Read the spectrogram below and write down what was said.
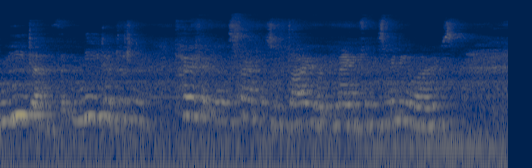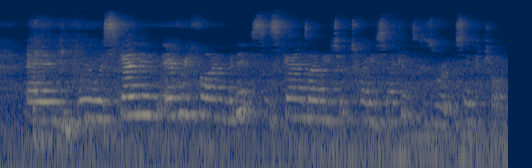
kneader that kneaded little perfect little samples of dough that we made for these mini loaves. And we were scanning every five minutes. The scans only took 20 seconds because we're at the synchrotron,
